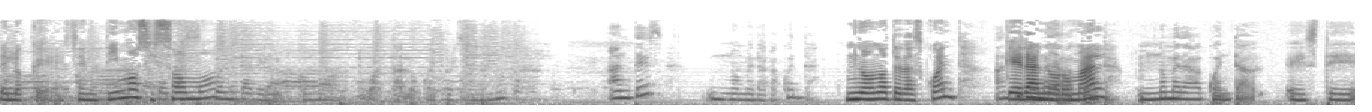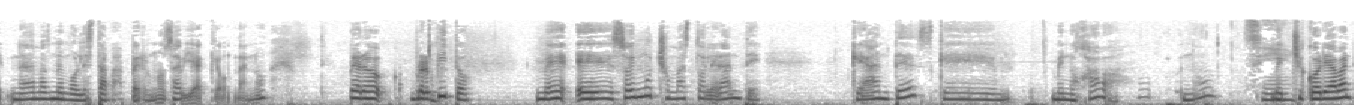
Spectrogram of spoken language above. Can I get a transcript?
de lo que sentimos y somos. Das cuenta de cómo actúa tal o cual persona, ¿no? Antes no me daba cuenta. No, no te das cuenta, que era normal. no me daba cuenta, este, nada más me molestaba, pero no sabía qué onda, ¿no? Pero repito, me, eh, soy mucho más tolerante que antes, que me enojaba, ¿no? Me chicoreaban.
